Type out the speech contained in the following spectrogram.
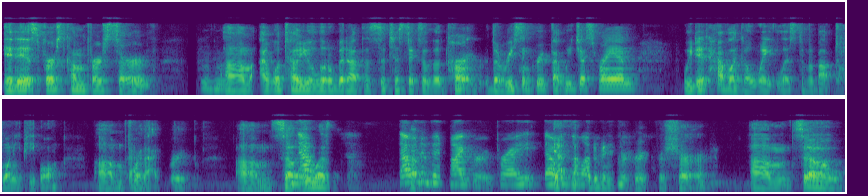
it is first come first serve. Mm-hmm. Um, I will tell you a little bit about the statistics of the current, the recent group that we just ran. We did have like a wait list of about 20 people um, okay. for that group. Um, so that, it was. That would have been my group, right? That yeah, that would have been your group for sure. Um, so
